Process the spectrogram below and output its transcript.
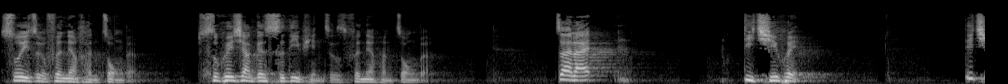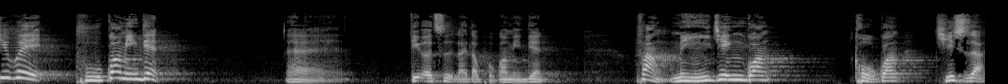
所以这个分量很重的。四灰相跟四地品，这个是分量很重的。再来第七会，第七会普光明殿，哎，第二次来到普光明殿，放明金光、口光。其实啊，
